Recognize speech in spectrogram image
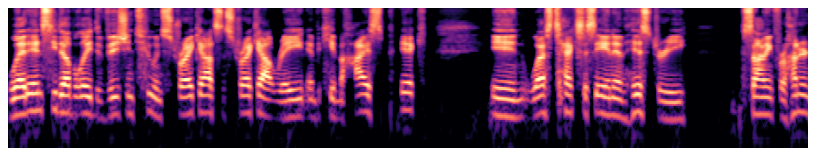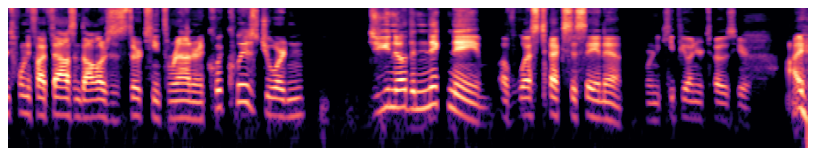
Led NCAA Division two in strikeouts and strikeout rate, and became the highest pick in West Texas A&M history, signing for $125,000 as 13th rounder. And quick quiz, Jordan. Do you know the nickname of West Texas A&M? We're going to keep you on your toes here. I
